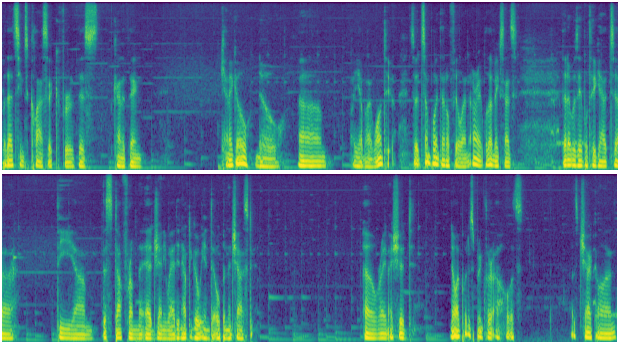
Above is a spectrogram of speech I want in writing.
But that seems classic for this kind of thing. Can I go? No. Um, yeah, but I want to. So at some point that'll fill in. Alright, well that makes sense. That I was able to get uh, the um, the stuff from the edge anyway. I didn't have to go in to open the chest. Oh, right, I should... No, I put a sprinkler... Oh, let's... Let's check on...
